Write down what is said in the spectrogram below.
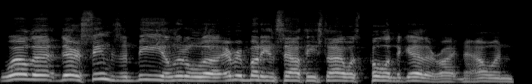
Well, the, there seems to be a little. Uh, everybody in Southeast Iowa is pulling together right now, and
